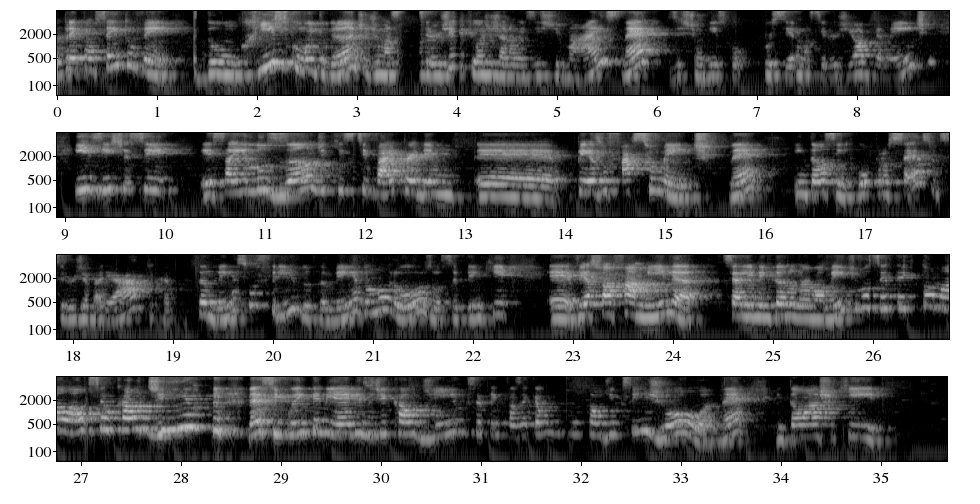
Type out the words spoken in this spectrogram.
o preconceito vem de um risco muito grande de uma cirurgia, que hoje já não existe mais, né? Existe um risco por ser uma cirurgia, obviamente, e existe esse, essa ilusão de que se vai perder é, peso facilmente, né? Então, assim, o processo de cirurgia bariátrica também é sofrido, também é doloroso. Você tem que é, ver a sua família se alimentando normalmente, você tem que tomar lá o seu caldinho, né? 50 ml de caldinho que você tem que fazer, que é um, um caldinho que se enjoa, né? Então, acho que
